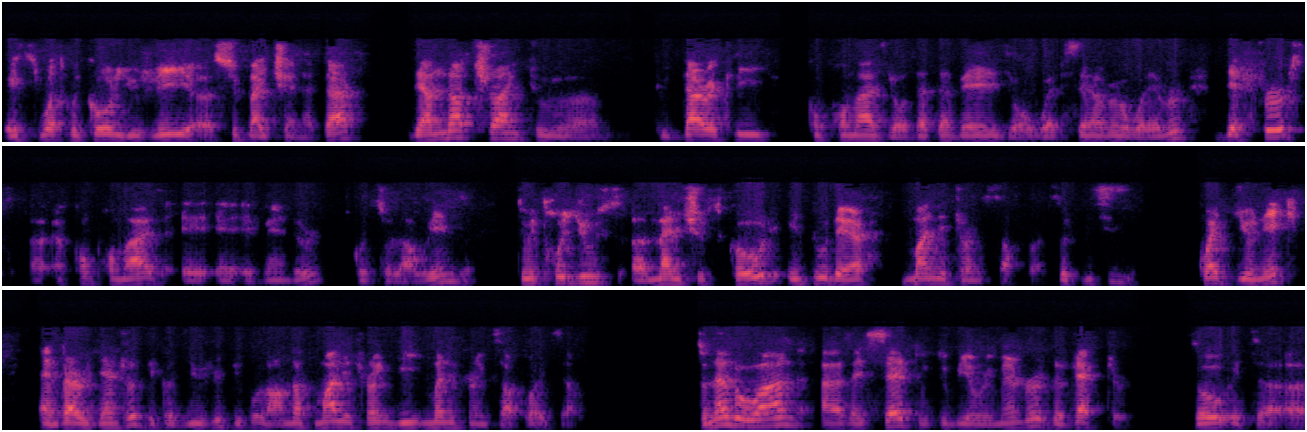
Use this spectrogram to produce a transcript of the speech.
It's what we call usually a supply chain attack. They are not trying to um, to directly compromise your database, your web server, whatever. They first uh, compromise a, a, a, vendor called SolarWinds to introduce malicious code into their monitoring software. So this is quite unique and very dangerous because usually people are not monitoring the monitoring software itself. So number one, as I said, to, to be remembered, the vector. So it's uh,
